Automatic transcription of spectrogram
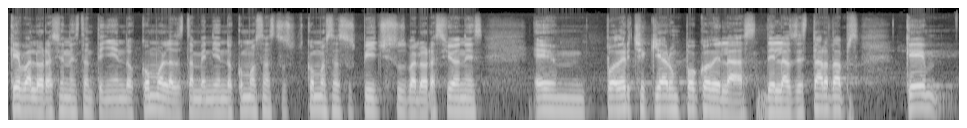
qué valoraciones están teniendo, cómo las están vendiendo, cómo están sus, cómo están sus pitch, sus valoraciones, eh, poder chequear un poco de las, de las startups, que,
